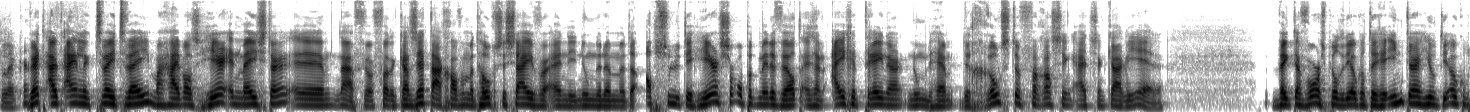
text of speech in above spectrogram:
Lekker. Werd uiteindelijk 2-2, maar hij was heer en meester. Eh, nou, voor, de Gazzetta gaf hem het hoogste cijfer en die noemde hem de absolute heerser op het middenveld. En zijn eigen trainer noemde hem de grootste verrassing uit zijn carrière. Week daarvoor speelde hij ook al tegen Inter, hield hij ook op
